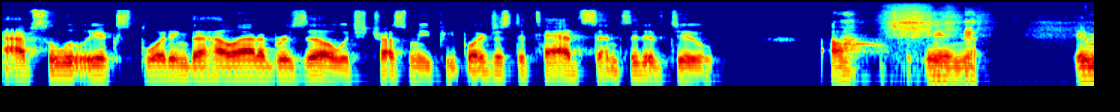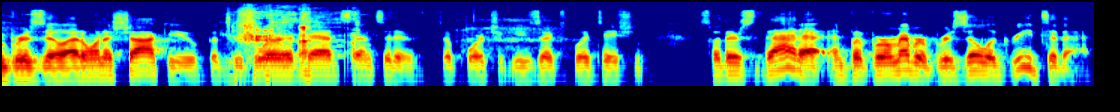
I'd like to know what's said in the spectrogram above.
absolutely exploiting the hell out of Brazil, which trust me, people are just a tad sensitive to uh, in in Brazil. I don't want to shock you, but people are a tad sensitive to Portuguese exploitation. So there's that. At, and but remember, Brazil agreed to that.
